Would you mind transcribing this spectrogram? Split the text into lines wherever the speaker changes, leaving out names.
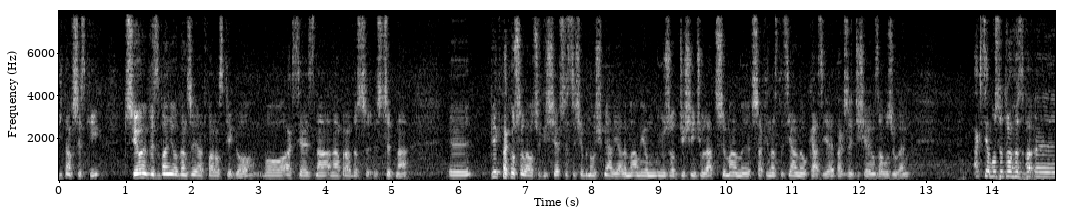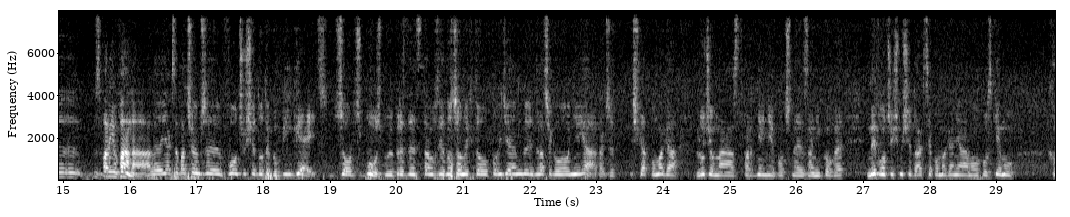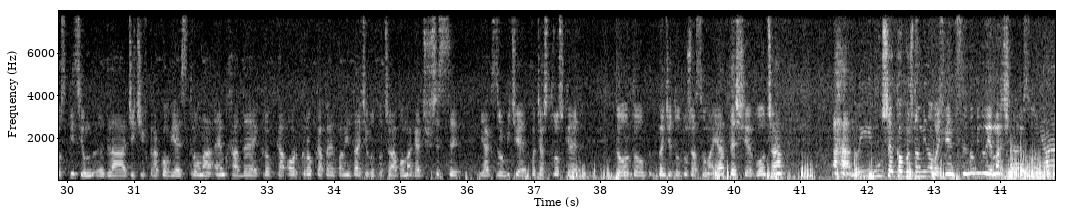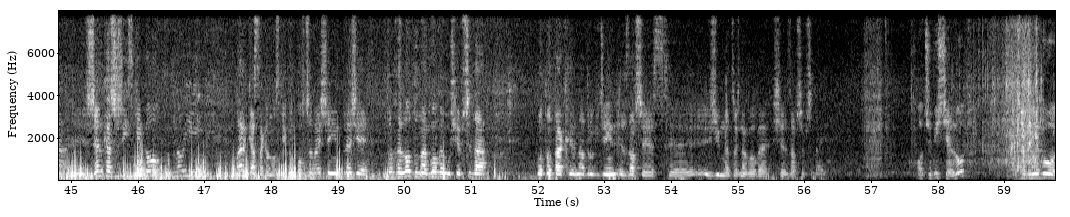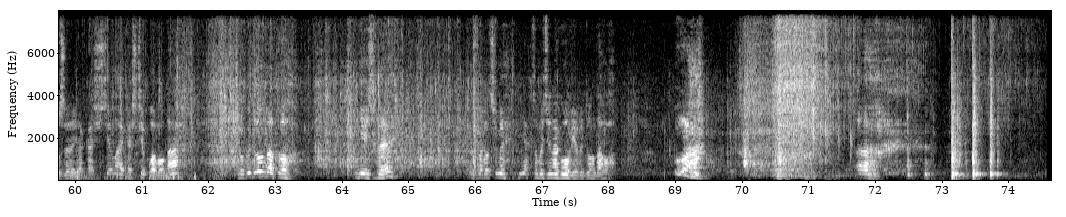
Witam wszystkich. Przyjąłem wyzwanie od Andrzeja Twarowskiego, bo akcja jest na, naprawdę szczy- szczytna. Yy, Piękna koszula oczywiście, wszyscy się będą śmiali, ale mam ją już od 10 lat, trzymam w szafie na specjalne okazje, także dzisiaj ją założyłem. Akcja może trochę zwa- e, zwariowana, ale jak zobaczyłem, że włączył się do tego Bill Gates, George Bush, były prezydent Stanów Zjednoczonych, to powiedziałem, y, dlaczego nie ja. Także świat pomaga ludziom na stwardnienie boczne, zanikowe. My włączyliśmy się do akcji pomagania małopolskiemu hospicjum y, dla dzieci w Krakowie, strona mhd.org.pl. Pamiętajcie, bo to trzeba pomagać wszyscy. Jak zrobicie chociaż troszkę, to, to będzie to duża suma. Ja też się włączam. Aha, no i muszę kogoś nominować, więc nominuję Marcina Rosłonia, y, Żelka Żyżyńskiego, no i Marka Saganowskiego. Po wczorajszej imprezie trochę lodu na głowę mu się przyda, bo to tak na drugi dzień zawsze jest y, zimne, coś na głowę się zawsze przydaje. Oczywiście lód, żeby nie było, że jakaś ściema, jakaś ciepła woda. No wygląda to nieźle. Zobaczymy, jak to będzie na głowie wyglądało. Ua! Ach.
